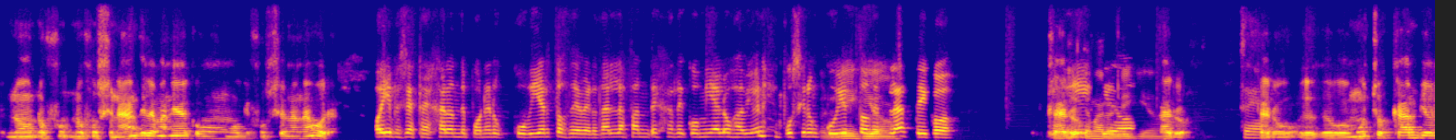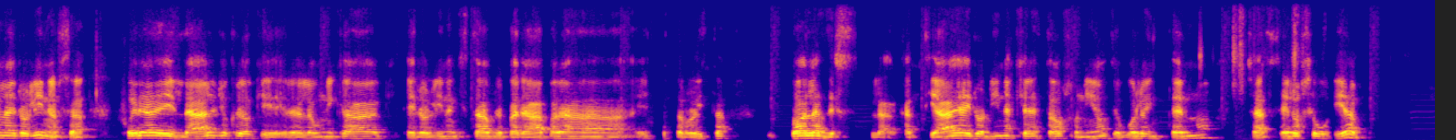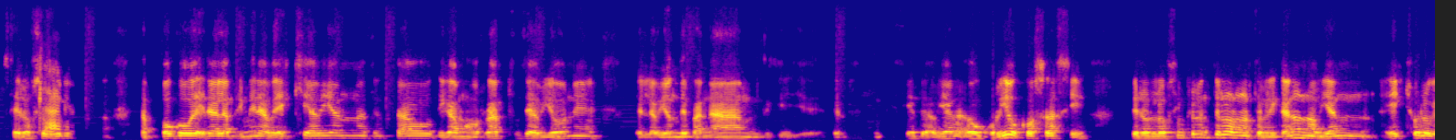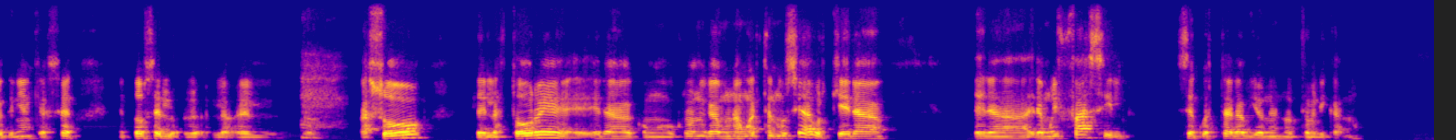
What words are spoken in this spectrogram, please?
no, no, funcionaban de la manera como que funcionan ahora. Oye, pues hasta dejaron de poner cubiertos de verdad en las bandejas de comida a los aviones y pusieron cubiertos de plástico. Claro, claro. Claro, eh, hubo muchos cambios en la aerolínea, o sea, fuera de ILAL yo creo que era la única aerolínea que estaba preparada para estos terroristas. Todas las la cantidad de aerolíneas que hay en Estados Unidos de vuelo interno, o sea, cero seguridad, cero seguridad. Tampoco era la primera vez que habían atentado, digamos, raptos de aviones, el avión de Panam, del 77, habían ocurrido cosas así, pero simplemente los norteamericanos no habían hecho lo que tenían que hacer. Entonces, el, pasó de las torres era como crónica de una muerte anunciada, porque era, era, era muy fácil secuestrar aviones norteamericanos.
